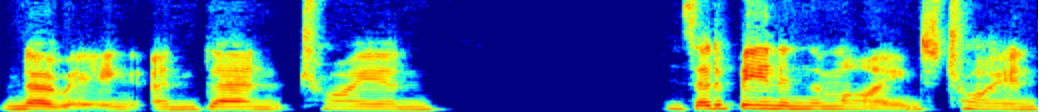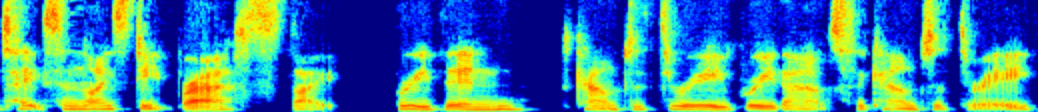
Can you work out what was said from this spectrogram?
knowing and then try and instead of being in the mind, try and take some nice deep breaths, like breathe in to count of three, breathe out to the count of 3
